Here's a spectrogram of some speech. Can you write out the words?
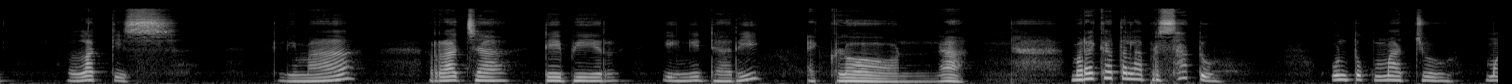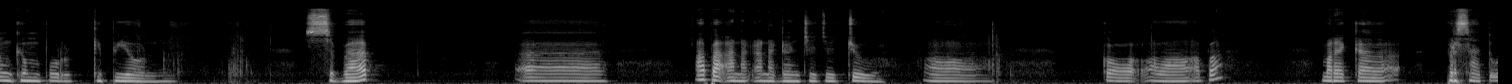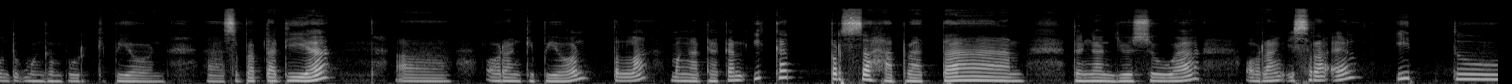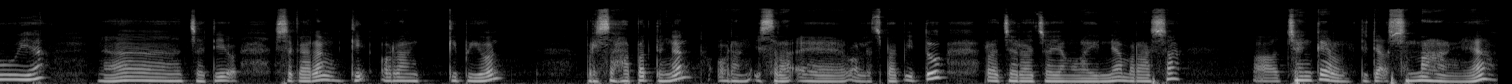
Lakis. Kelima, Raja Debir ini dari Eglon. Nah, mereka telah bersatu untuk maju menggempur Gibeon. Sebab uh, apa anak-anak dan cucu-cucu uh, kok uh, apa mereka bersatu untuk menggempur Gibeon. Nah, sebab tadi ya uh, orang Gibeon telah mengadakan ikat persahabatan dengan Yosua orang Israel itu ya. Nah, jadi sekarang orang Gibeon bersahabat dengan orang Israel. Oleh sebab itu, raja-raja yang lainnya merasa uh, jengkel, tidak senang ya.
